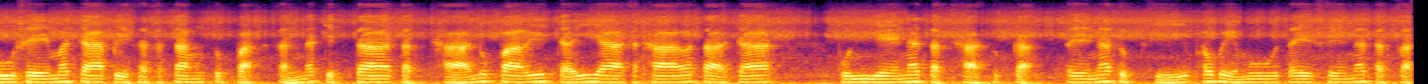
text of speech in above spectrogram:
ปูเชมจาปิสัสตังสุปะสันนจิตตาตัฏฐานุปาริจยยาสทาวตาจาปุญเยนะตัฏฐาสุกะ เตนะสุขีพระเวมูเตเชนะตัสสะ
